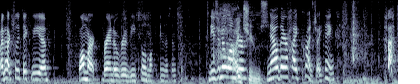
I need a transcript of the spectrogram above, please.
I'd actually take the uh, Walmart brand over the Tillamook in this instance. These are no longer. Hi-Chews. Now they're high crunch, I think. Ha!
